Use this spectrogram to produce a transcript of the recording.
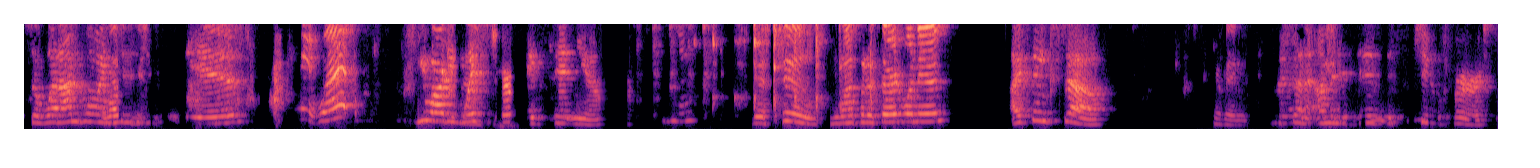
So what I'm going to do is, Wait, what? you already whisked your eggs, didn't you? Mm-hmm. there's two. You want to put a third one in? I think so. Here, baby. I'm just gonna, I'm gonna do this two first.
